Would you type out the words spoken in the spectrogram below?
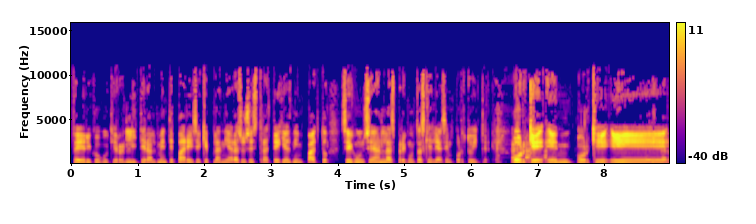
Federico Gutiérrez literalmente parece que planeara sus estrategias de impacto según sean las preguntas que le hacen por Twitter. Porque, en, porque eh,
